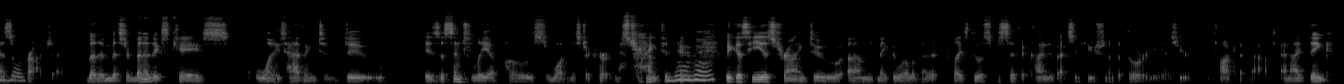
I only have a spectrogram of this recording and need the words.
as Mhm. a project. But in Mr. Benedict's case, what he's having to do is essentially oppose what Mr. Curtain is trying to do Mm-hmm. because he is trying to um, make the world a better place through a specific kind of execution of authority, as you're talking about. And I think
